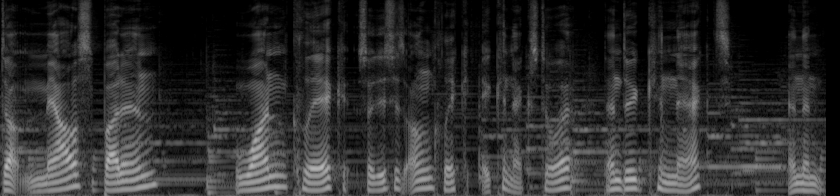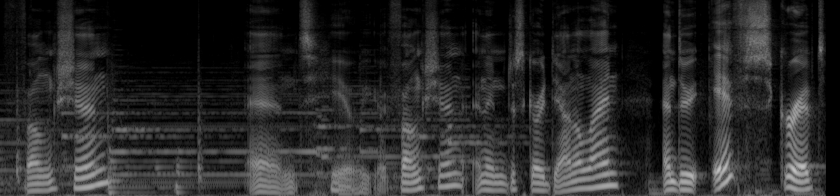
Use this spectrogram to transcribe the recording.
dot mouse button. One click. So this is on click. It connects to it. Then do connect. And then function. And here we go. Function. And then just go down a line and do if script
